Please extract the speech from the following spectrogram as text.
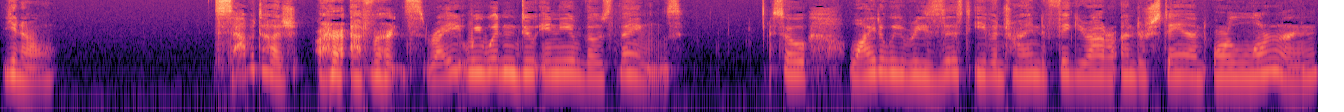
you know sabotage our efforts, right? We wouldn't do any of those things. So, why do we resist even trying to figure out or understand or learn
